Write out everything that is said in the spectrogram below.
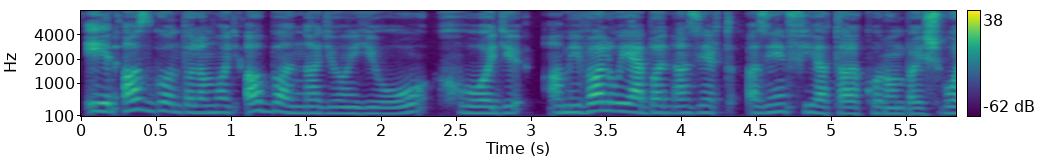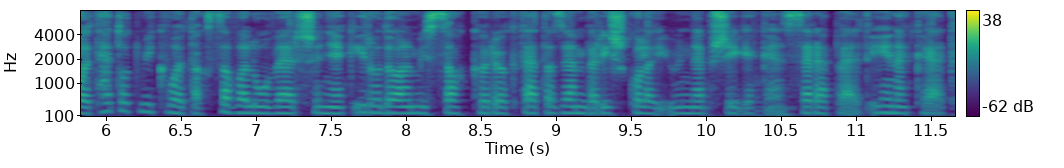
Én azt gondolom, hogy abban nagyon jó, hogy ami valójában azért az én fiatal koromban is volt, hát ott mik voltak szavalóversenyek, irodalmi szakkörök, tehát az ember iskolai ünnepségeken szerepelt, énekelt,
